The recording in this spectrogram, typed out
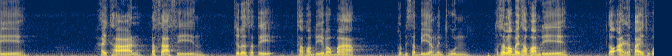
ดี ให้ทานรักษาศีล เจริญสติทำความดีมากๆ เพื่อเป็นสเบียงเป็นทุน เพราะถ้าเราไม่ทำความดี เราอาจจะไปทุกข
